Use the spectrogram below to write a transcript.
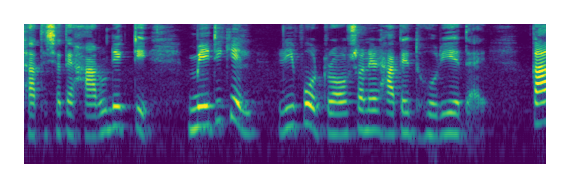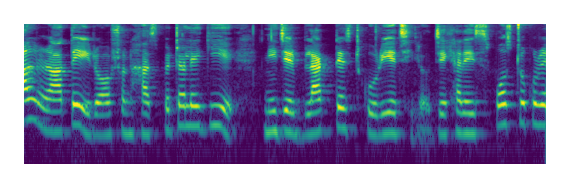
সাথে সাথে হারুন একটি মেডিকেল রিপোর্ট রওশনের হাতে ধরিয়ে দেয়। কাল রাতেই রওশন হসপিটালে গিয়ে নিজের ব্লাড টেস্ট করিয়েছিল, যেখানে স্পষ্ট করে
